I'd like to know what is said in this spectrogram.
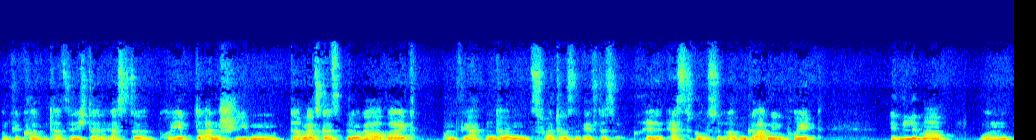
und wir konnten tatsächlich dann erste Projekte anschieben, damals ganz Bürgerarbeit und wir hatten dann 2011 das erste große Urban Gardening Projekt in Limmer und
